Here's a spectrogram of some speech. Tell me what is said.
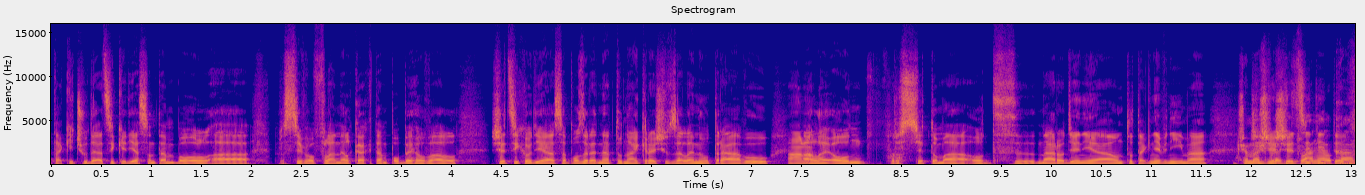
takí čudáci, keď ja som tam bol a proste vo flanelkách tam pobehoval. Všetci chodia sa pozrieť na tú najkrajšiu zelenú trávu, Áno. ale on proste to má od narodenia a on to tak nevníma. Čo máš proti flanelkám?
